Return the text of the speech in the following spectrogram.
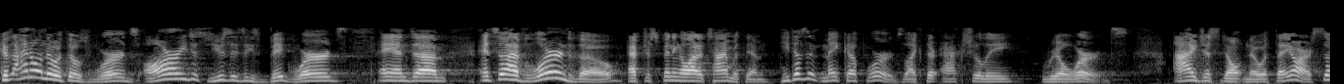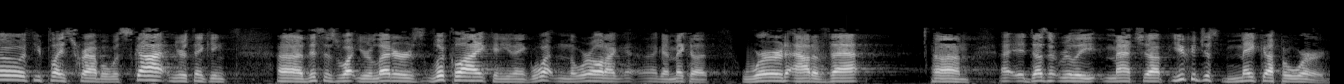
cause I don't know what those words are. He just uses these big words. And, um, and so I've learned though, after spending a lot of time with him, he doesn't make up words like they're actually real words. I just don't know what they are. So if you play Scrabble with Scott and you're thinking, uh, this is what your letters look like, and you think, what in the world? I, I got to make a word out of that. Um, it doesn't really match up. You could just make up a word,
